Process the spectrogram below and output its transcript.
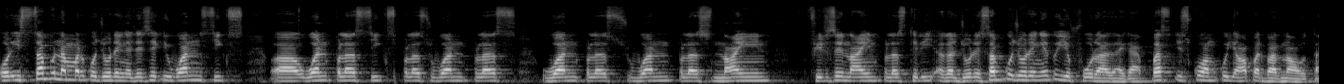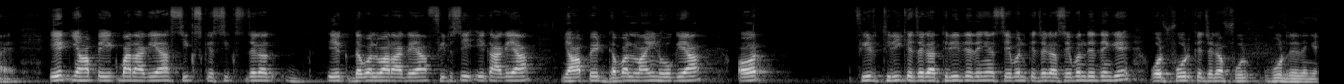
और इस सब नंबर को जोड़ेंगे, जैसे कि one six one plus six plus one plus one plus one plus nine फिर से नाइन प्लस थ्री अगर जोड़े, सबको जोड़ेंगे तो ये फोर आ जाएगा। बस इसको हमको यहाँ पर भरना होता है। एक यहाँ पे एक बार आ गया सिक्स के सिक्स जगह एक डबल बार आ गया, फिर से एक आ गया, यहाँ पे डबल नाइन हो गया, और फिर थ्री के जगह थ्री दे देंगे सेवन के जगह सेवन दे देंगे और फोर के जगह फोर फोर दे देंगे।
